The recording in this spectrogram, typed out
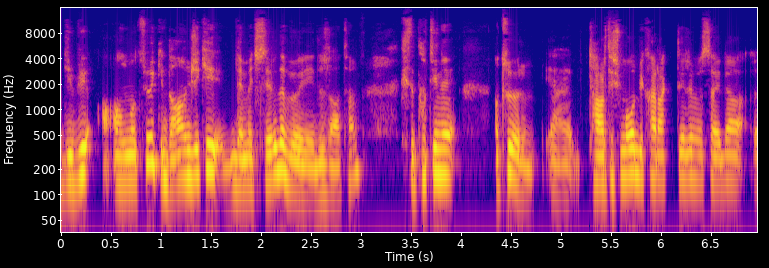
gibi anlatıyor ki daha önceki demeçleri de böyleydi zaten. İşte Putin'i atıyorum yani tartışmalı bir karakteri mesela e,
